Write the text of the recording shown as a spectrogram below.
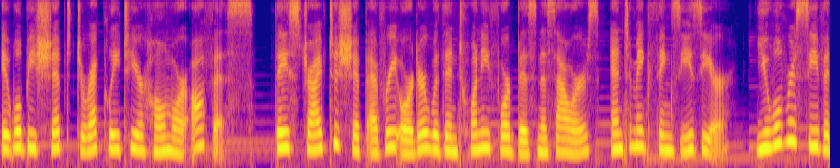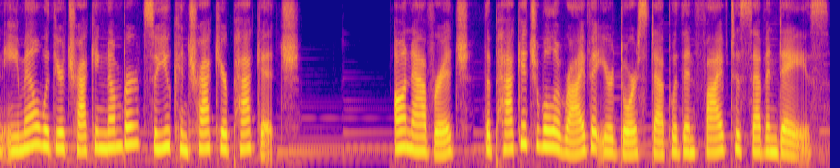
it will be shipped directly to your home or office. They strive to ship every order within 24 business hours, and to make things easier, you will receive an email with your tracking number so you can track your package. On average, the package will arrive at your doorstep within 5 to 7 days.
